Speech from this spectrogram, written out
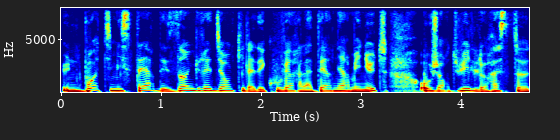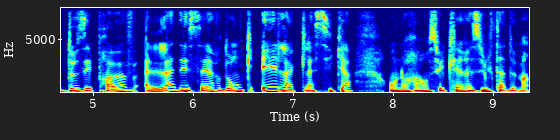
une boîte mystère des ingrédients qu'il a découvert à la dernière minute. Aujourd'hui, il lui reste deux épreuves, la dessert donc et la classica. On aura ensuite les résultats demain.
